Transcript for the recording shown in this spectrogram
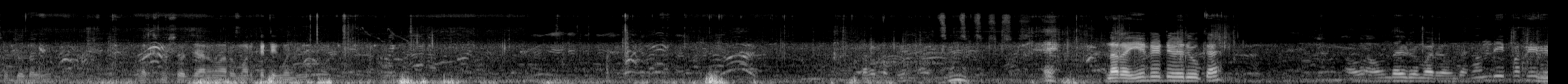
ಸುದ್ದದವು. ಲಕ್ಷ್ಮೇಶ್ವರ ಜಾನುವಾರು ಮಾರ್ಕೆಟಿಗೆ ಬಂದಿವಿ. ನಾರ ಏನು ರೇಟ್ ಹೇಳಿರಿ ಇವಕ್ಕೆ? ಅವಂದ ಹಿಡಿಯೋ ಮಾಡ್ರಿ ಒಂದು ಇಪ್ಪತ್ತೈದು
